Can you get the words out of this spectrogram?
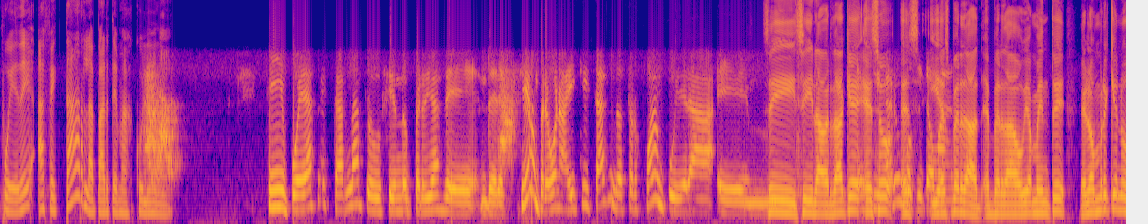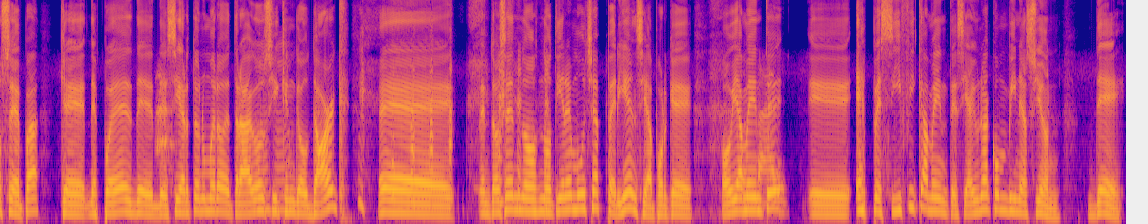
puede afectar la parte masculina. Sí, puede afectarla produciendo pérdidas de, de erección. Pero bueno, ahí quizás el doctor Juan pudiera... eh, Sí, sí, la verdad que eso es, y es verdad, es verdad, obviamente, el hombre que no sepa que después de, de cierto número de tragos he can go dark, eh, entonces no, no tiene mucha experiencia porque obviamente, Total. Eh, específicamente, si hay una combinación de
